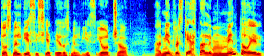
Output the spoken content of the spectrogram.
2017-2018, ah, mientras que hasta el momento el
